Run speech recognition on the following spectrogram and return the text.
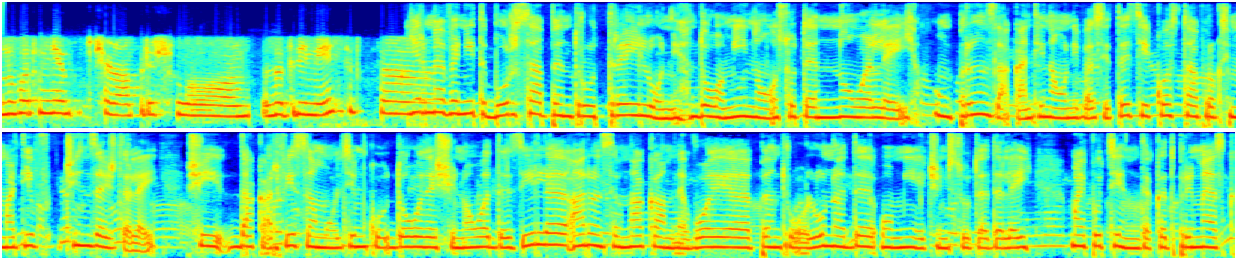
Ну вот мне вчера пришло за три месяца. Ieri mi-a venit bursa pentru 3 luni, 2909 lei. Un prânz la cantina universității costă aproximativ 50 de lei și dacă ar fi să mulțim cu 29 de zile, ar însemna că am nevoie pentru o lună de 1500 de lei, mai puțin decât primesc.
